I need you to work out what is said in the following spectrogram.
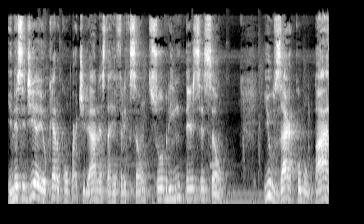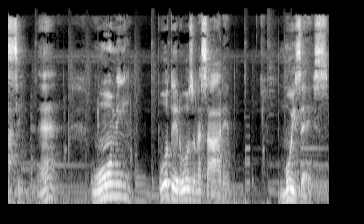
E nesse dia eu quero compartilhar nesta reflexão sobre intercessão e usar como base, né, um homem poderoso nessa área, Moisés.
